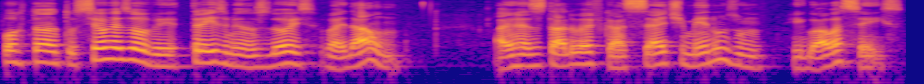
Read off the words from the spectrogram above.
Portanto, se eu resolver 3 menos 2, vai dar 1. Aí o resultado vai ficar 7 menos 1, igual a 6.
